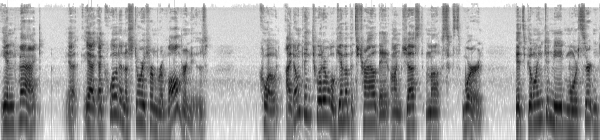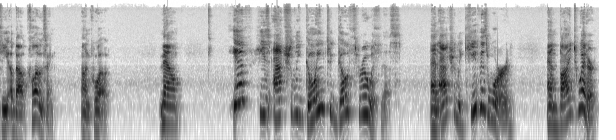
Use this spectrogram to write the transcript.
In fact, a quote in a story from Revolver News, quote, I don't think Twitter will give up its trial date on just Musk's word. It's going to need more certainty about closing, unquote. Now, if he's actually going to go through with this and actually keep his word and buy Twitter,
